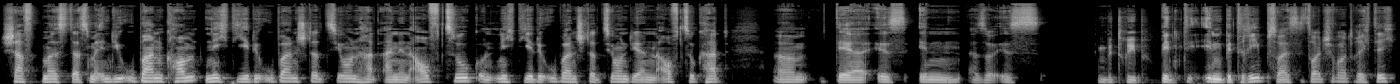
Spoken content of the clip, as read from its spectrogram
schafft man es, dass man in die U-Bahn kommt. Nicht jede U-Bahn-Station hat einen Aufzug und nicht jede U-Bahn-Station, die einen Aufzug hat, ähm, der ist in, also ist in Betrieb. in Betrieb, so heißt das deutsche Wort, richtig.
